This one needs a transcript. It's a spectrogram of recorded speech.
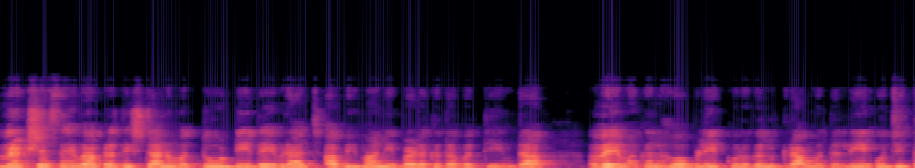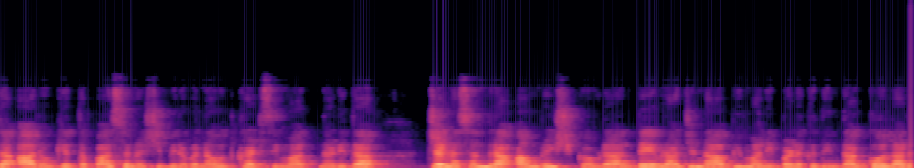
ವೃಕ್ಷ ಸೇವಾ ಪ್ರತಿಷ್ಠಾನ ಮತ್ತು ಡಿ ದೇವರಾಜ್ ಅಭಿಮಾನಿ ಬಳಗದ ವತಿಯಿಂದ ವೇಮಗಲ್ ಹೋಬಳಿ ಕುರುಗಲ್ ಗ್ರಾಮದಲ್ಲಿ ಉಚಿತ ಆರೋಗ್ಯ ತಪಾಸಣಾ ಶಿಬಿರವನ್ನು ಉದ್ಘಾಟಿಸಿ ಮಾತನಾಡಿದ ಚನ್ನಸಂದ್ರ ಅಂಬರೀಶ್ ಗೌಡ, ದೇವರಾಜಣ್ಣ ಅಭಿಮಾನಿ ಬಳಗದಿಂದ ಕೋಲಾರ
